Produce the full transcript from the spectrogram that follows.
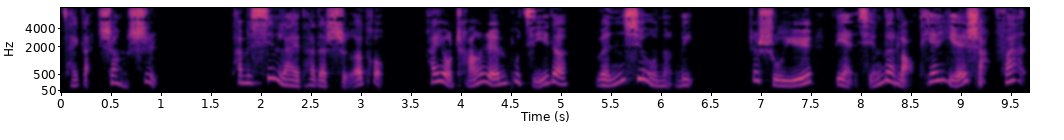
才敢上市。他们信赖他的舌头，还有常人不及的闻嗅能力，这属于典型的老天爷赏饭。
